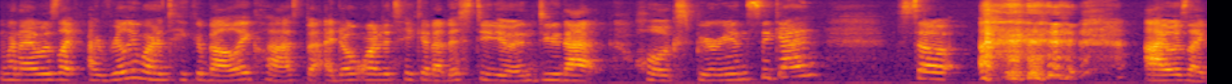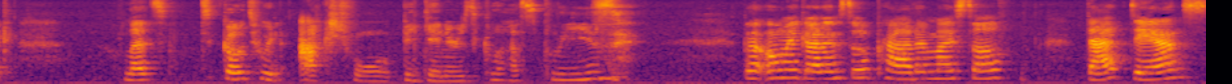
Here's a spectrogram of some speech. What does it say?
when I was like, I really want to take a ballet class, but I don't want to take it at a studio and do that whole experience again. So I was like, let's go to an actual beginner's class, please. But oh my god, I'm so proud of myself. That dance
